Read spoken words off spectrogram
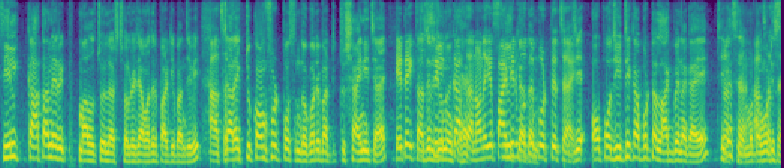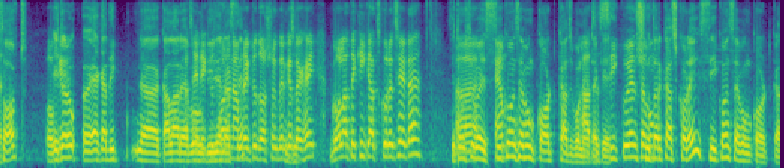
সিল্ক কাতানের মাল চলে আসছে অলরেডি আমাদের পার্টি পাঞ্জাবি। আচ্ছা, যারা একটু কমফোর্ট পছন্দ করে বাট একটু শাইনি চায় এটা একটু silk কাতান, অনেকে পার্টির মধ্যে পড়তে চায়। যে অপোজিটে কাপড়টা লাগবে না গায়ে ঠিক আছে? আচ্ছা, মোটামুটি আচ্ছা, সফট. এটার একাধিক কালার আচ্ছা, এবং ডিজাইন আছে। আমরা একটু দর্শকদেরকে দেখাই। গলাতে কি কাজ করেছে এটা? এটা হচ্ছে ভাই সিকোয়েন্স এবং কট কাজ বলে আচ্ছা, এটাকে। এবং- সুতার কাজ করে সিকোয়েন্স এবং কট কাজ।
